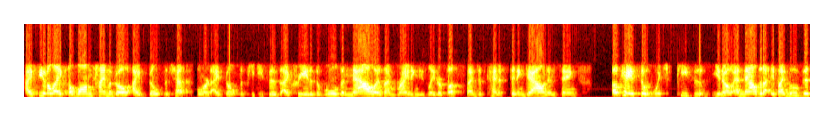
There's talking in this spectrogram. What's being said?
I feel like a long time ago I built the chessboard, I built the pieces, I created the rules, and now as I'm writing these later books, I'm just kind of sitting down and saying, okay, so which pieces, you know, and now that I, if I move this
